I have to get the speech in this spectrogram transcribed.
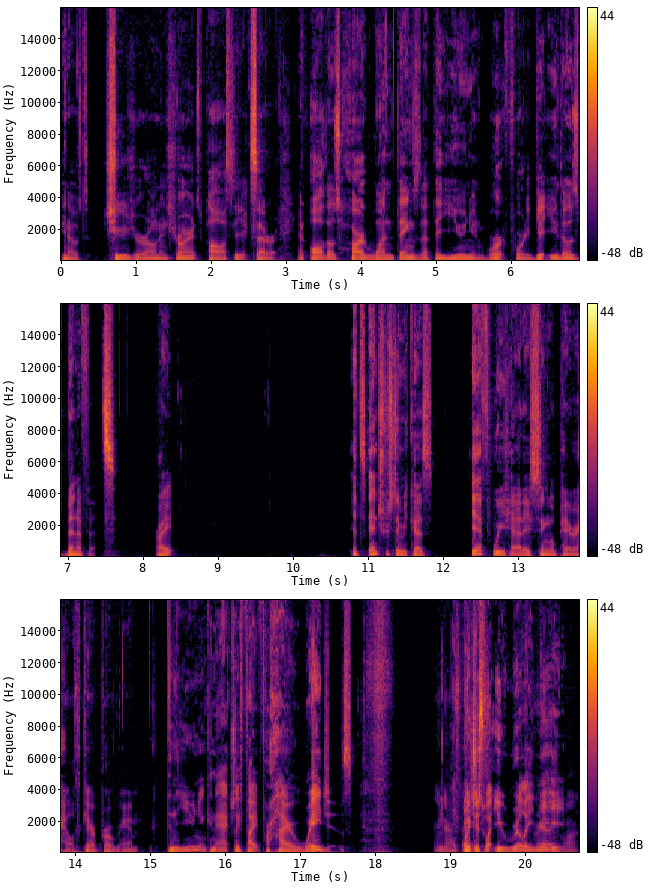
you know choose your own insurance policy et cetera. And all those hard won things that the union worked for to get you those benefits right? It's interesting because if we had a single payer health care program then the union can actually fight for higher wages And not Like which is what you really, really need want.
